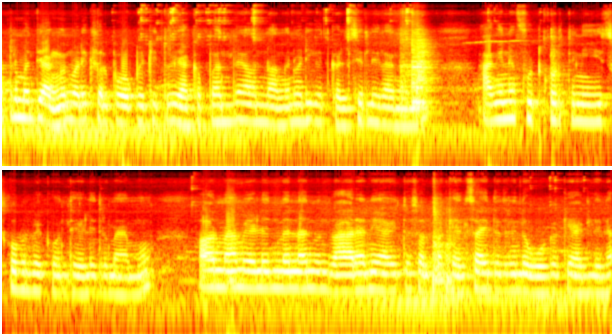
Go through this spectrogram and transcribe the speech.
ಅದ್ರ ಮಧ್ಯೆ ಅಂಗನವಾಡಿಗೆ ಸ್ವಲ್ಪ ಹೋಗ್ಬೇಕಿತ್ತು. ಯಾಕಪ್ಪ ಅಂದರೆ ಅವನು ಅಂಗನವಾಡಿಗೆ ಇವತ್ತು ಕಳಿಸಿರ್ಲಿಲ್ಲ ನಾನು ಹಾಗೇ ಫುಡ್ ಕೊಡ್ತೀನಿ ಈಸ್ಕೊಬರ್ಬೇಕು ಅಂತ ಹೇಳಿದರು ಮ್ಯಾಮು ಅವ್ರ ಮ್ಯಾಮ್ ಹೇಳಿದ್ಮೇಲೆ ನಾನು ಒಂದು ವಾರನೇ ಆಯಿತು, ಸ್ವಲ್ಪ ಕೆಲಸ ಇದ್ದದ್ರಿಂದ ಹೋಗೋಕ್ಕೆ ಆಗಲಿಲ್ಲ.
